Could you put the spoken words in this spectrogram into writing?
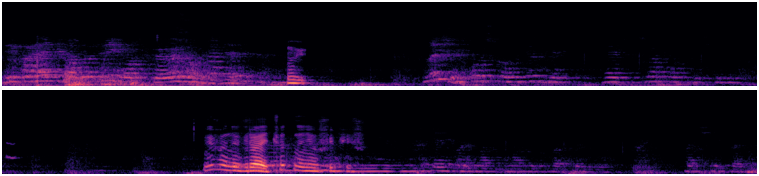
ты в порядке посмотри, может, КВ можно взять. Ой, Слышишь? Кошка уйдет, блядь. Дальше пошла кофточка. видишь, он играет, что ты на него шипишь? Не не хотели брать мо- мобильную квартиру. Почти поэтому.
